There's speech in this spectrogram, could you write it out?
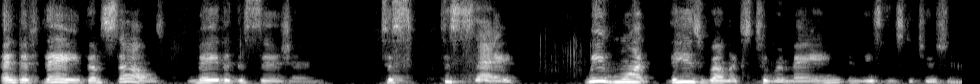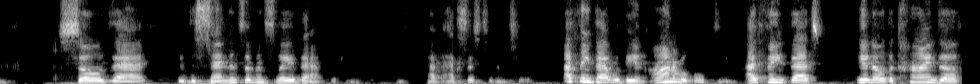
and if they themselves made the decision to, to say, we want these relics to remain in these institutions so that the descendants of enslaved Africans have access to them too. I think that would be an honorable thing. I think that's, you know, the kind of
